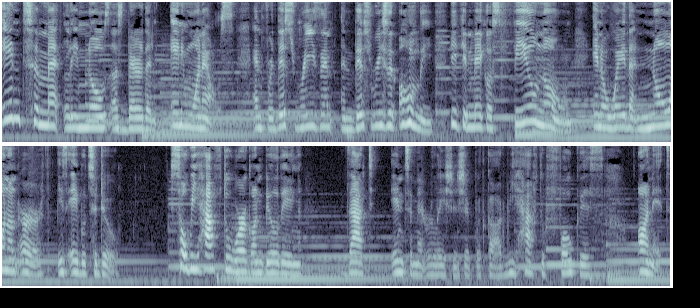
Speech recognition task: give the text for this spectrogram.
intimately knows us better than anyone else. And for this reason and this reason only, He can make us feel known in a way that no one on earth is able to do. So we have to work on building that intimate relationship with God. We have to focus on it,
